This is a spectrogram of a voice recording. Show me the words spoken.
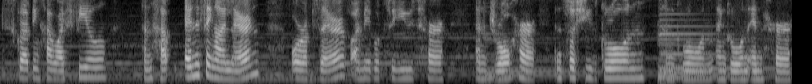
describing how I feel and how anything I learn or observe, I'm able to use her and draw her. And so she's grown and grown and grown in her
